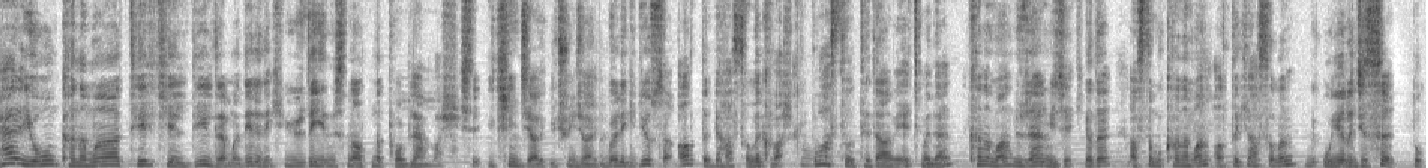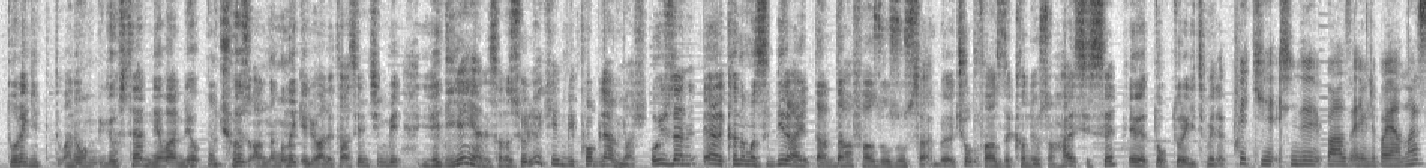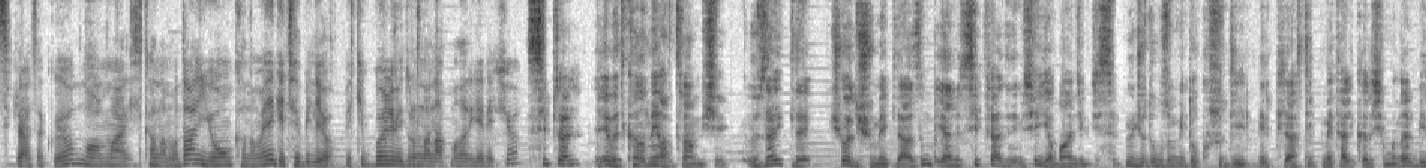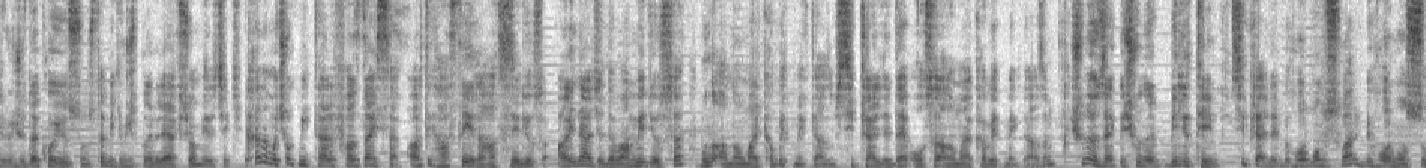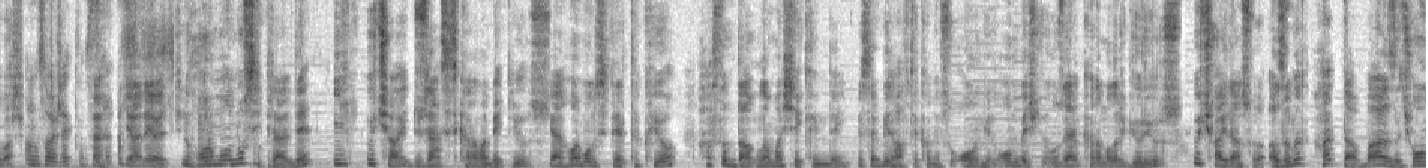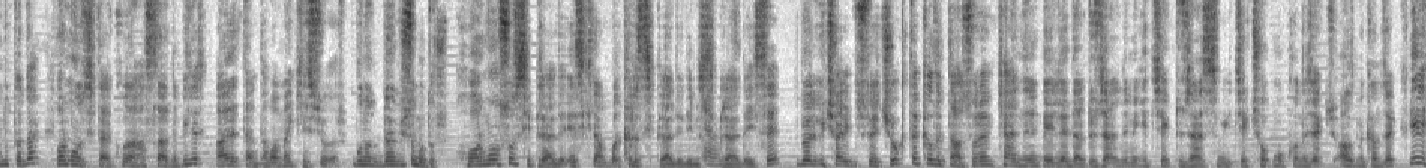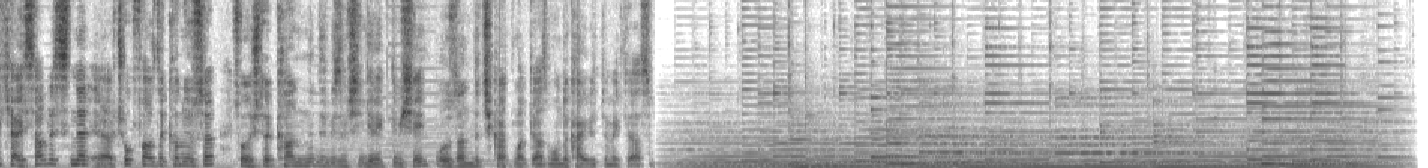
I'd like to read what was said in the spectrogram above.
Her yoğun kanama tehlikeli değildir ama ne dedik? %20'sinin altında problem var. İşte ikinci ay, üçüncü ay böyle gidiyorsa altta bir hastalık var. Bu hastalığı tedavi etmeden kanaman düzelmeyecek. Ya da aslında bu kanaman alttaki hastalığın bir uyarıcısı. Doktora git hani onu bir göster ne var ne yok bunu çöz anlamına geliyor. Adeta senin için bir hediye yani sana söylüyor ki bir problem var. O yüzden eğer kanaması bir aydan daha fazla uzunsa böyle çok fazla kanıyorsa halsizse evet doktora gitmeli. Peki şimdi bazı evli bayanlar spiral takıyor. Normal kanamadan yoğun kanamaya geçebiliyor. Peki böyle bir durumda ne yapmaları gerekiyor? Spiral evet kanamayı artıran bir şey. Özellikle şöyle düşünmek lazım. Yani spiral dediğimiz şey yabancı bir cisim. Vücudumuzun bir dokusu değil. Bir plastik metal karışımını bir vücuda koyuyorsunuz. Tabii ki vücut buna bir reaksiyon verecek. Kanama çok miktarı fazlaysa, artık hastayı rahatsız ediyorsa, aylarca devam ediyorsa bunu anormal kabul etmek lazım. Spiralle de olsa anormal kabul etmek lazım. Şunu özellikle şunu belirteyim. Spirallerin bir hormonusu var, bir hormonsuzu var. Onu soracaktım size. Heh, yani evet. Şimdi hormonlu spiralde ilk 3 ay düzensiz kanama bekliyoruz. Yani hormonlu spiral takıyor. Hasta damlama şeklinde. Mesela bir hafta kanıyorsa 10 gün, 15 gün uzayan kanamaları görüyoruz. 3 aydan sonra azalır. Hatta bazı çoğunlukla da hormonlu spiral kullanan hastalar da bilir. Adetten tamamen kesiyorlar. Bunun döngüsü budur. Hormonsuz spiralde, eskiden bakırlı spiral dediğimiz Evet. spiralde ise böyle 3 aylık bir süreç yok. Takıldıktan sonra kendini belli eder. Düzenli mi gidecek, düzensiz mi gidecek, çok mu kanacak, az mı kanacak. 1-2 ay sabretsinler. Eğer çok fazla kanıyorsa sonuçta kan nedir bizim için gerekli bir şey. O yüzden çıkartmak lazım. Onu da kaybetmemek lazım.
